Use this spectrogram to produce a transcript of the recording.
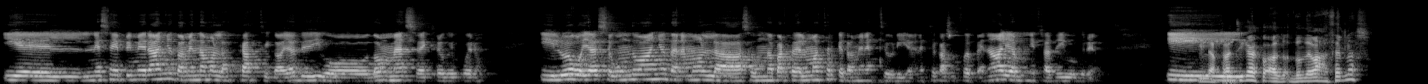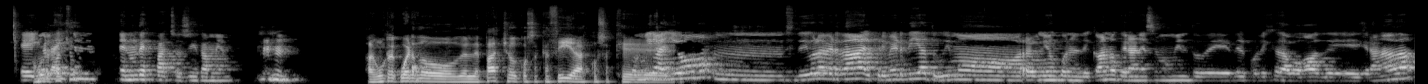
y en ese primer año también damos las prácticas, ya te digo, dos meses creo que fueron. Y luego ya el segundo año tenemos la segunda parte del máster que también es teoría. En este caso fue penal y administrativo, creo. ¿Y, las prácticas dónde vas a hacerlas? Eh, yo las hice en, un despacho, sí, también. ¿Algún recuerdo del despacho? ¿Cosas que hacías? ¿Cosas que...? Pues mira, yo, mm, si te digo la verdad, el primer día tuvimos reunión con el decano, que era en ese momento del Colegio de Abogados de Granada.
